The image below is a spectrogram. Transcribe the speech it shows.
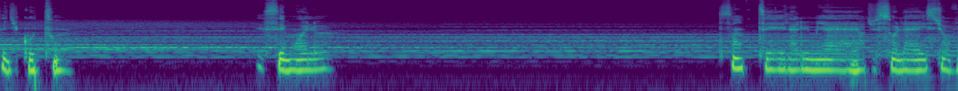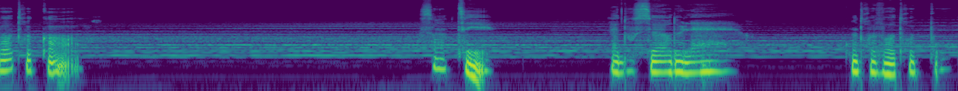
c'est du coton. Et c'est moelleux. Sentez la lumière du soleil sur votre corps. Sentez la douceur de l'air contre votre peau.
